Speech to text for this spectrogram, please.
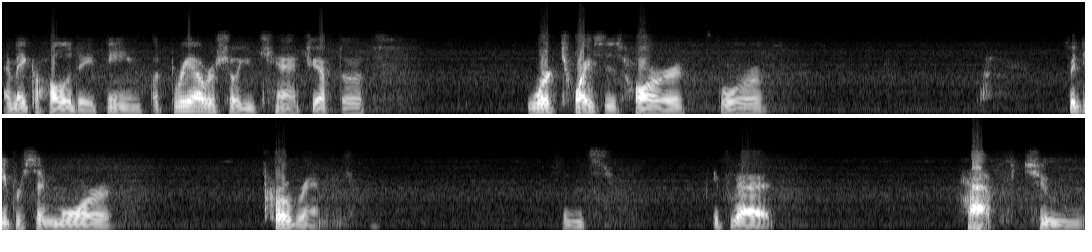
and make a holiday theme. A three-hour show you can't. You have to work twice as hard for 50% more programming. Since if you had half to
